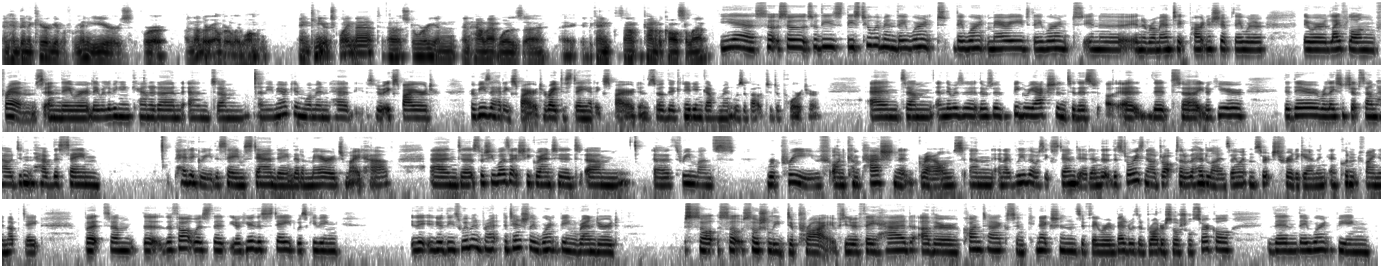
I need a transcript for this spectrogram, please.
and had been a caregiver for many years for another elderly woman. And can you explain that uh, story and, and how that was uh, it became some kind of a cause celeb. Yeah. So so so these these two women they weren't they weren't married. They weren't in a in a romantic partnership. They were they were lifelong friends, and they were they were living in Canada, and and um, and the American woman had sort of expired. Her visa had expired. Her right to stay had expired, and so the Canadian government was about to deport her and um, and there was a there was a big reaction to this uh, that uh, you know here that their relationship somehow didn't have the same pedigree, the same standing that a marriage might have. And uh, so she was actually granted um, three months reprieve on compassionate grounds, and, and I believe that was extended. And the, the story's now dropped out of the headlines. I went and searched for it again and, and couldn't find an update. But um, the the thought was that you know here the state was giving you know these women potentially weren't being rendered so, so socially deprived. You know, if they had other contacts and connections, if they were embedded with a broader social circle, then they weren't being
